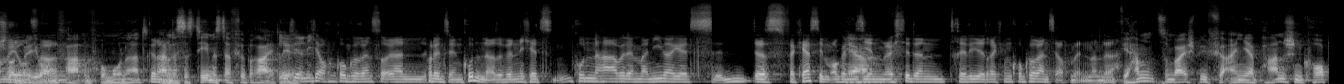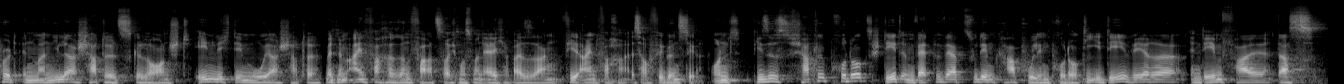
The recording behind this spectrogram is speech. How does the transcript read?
schon Millionen Millionen Fahrten. Pro Monat. Genau. Das System ist dafür bereit. Bereit. Geht ja nicht auch in Konkurrenz zu euren potenziellen Kunden. Also wenn ich jetzt einen Kunden habe, der in Manila jetzt das Verkehrssystem organisieren Ja. möchte, dann tretet ihr direkt in Konkurrenz ja auch miteinander. Wir haben zum Beispiel für einen japanischen Corporate in Manila Shuttles gelauncht, ähnlich dem Moja Shuttle, mit einem einfacheren Fahrzeug, muss man ehrlicherweise sagen. Viel einfacher, ist auch viel günstiger. Und dieses Shuttle-Produkt steht im Wettbewerb zu dem Carpooling-Produkt. Die Idee wäre in dem Fall, dass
